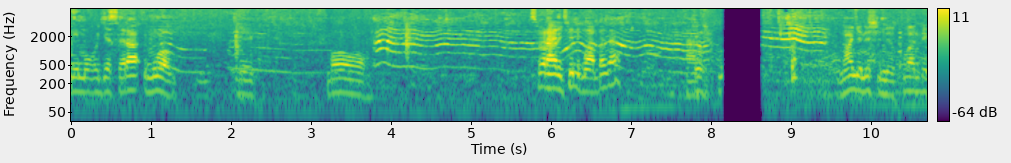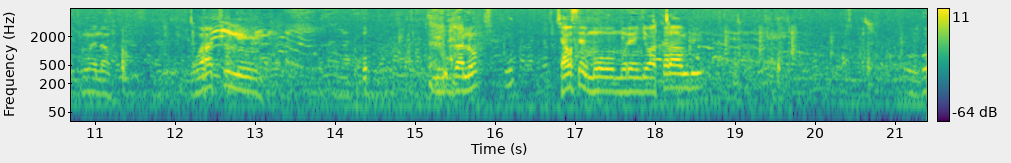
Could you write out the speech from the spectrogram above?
ni mu bugesera imwogo yego. Bo sibora hari ikindi mwambaza? Nanjye nishimiye kuba ndi kumwe nabo iwacu ni i rugano cyangwa se mu murenge wa karambi ubwo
